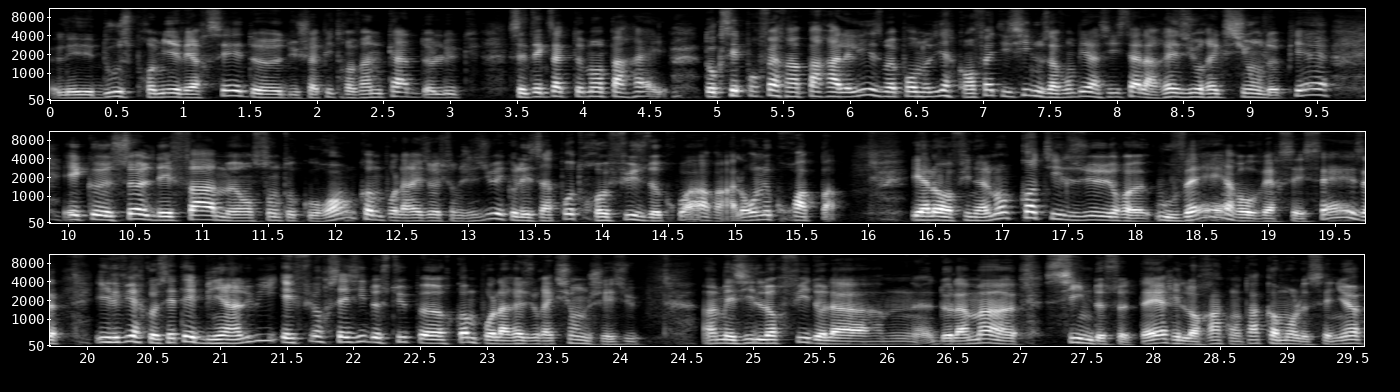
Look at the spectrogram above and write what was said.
les douze premiers versets du chapitre 24 de Luc. C'est exactement pareil. Donc c'est pour faire un parallélisme, pour nous dire qu'en fait, ici, nous avons bien assisté à la résurrection de Pierre, et que seules des femmes en sont au courant, comme pour la résurrection de Jésus, et que les apôtres refusent de croire. Alors on ne croit pas. Et alors finalement, quand ils eurent ouvert, au verset 16, ils virent que c'était bien lui et furent saisis de stupeur, comme pour la résurrection de Jésus. Hein, mais il leur fit de la, de la main euh, signe de se taire, il leur raconta comment le Seigneur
